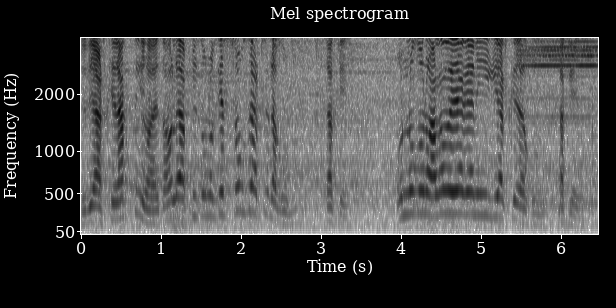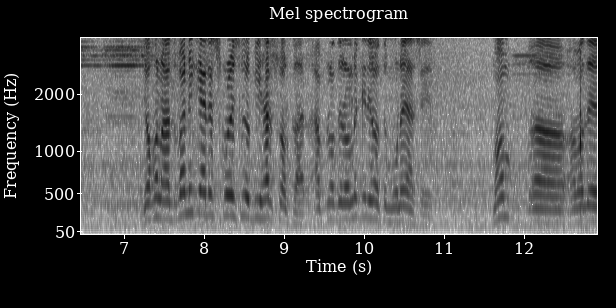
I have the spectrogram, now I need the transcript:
যদি আটকে রাখতেই হয়, তাহলে আপনি কোনো গেস্ট হাউসে আটকে রাখুন তাকে। অন্য কোনো আলাদা জায়গায় নিয়ে গিয়ে আটকে রাখুন তাকে। যখন আদবানিকে অ্যারেস্ট করেছিল বিহার সরকার আপনাদের অনেকেরই হয়তো মনে আছে মম আমাদের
